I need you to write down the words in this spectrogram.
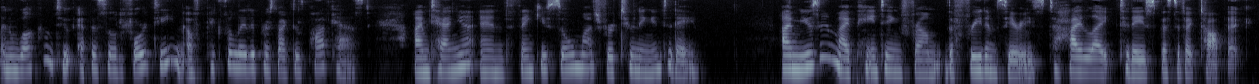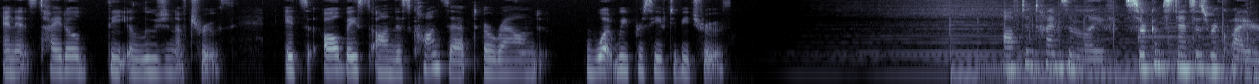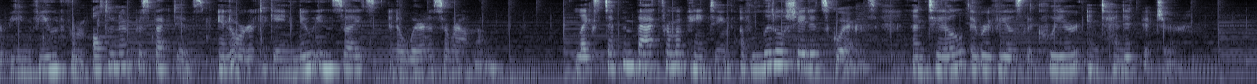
And welcome to episode 14 of Pixelated Perspectives podcast. I'm Tanya, and thank you so much for tuning in today. I'm using my painting from the Freedom series to highlight today's specific topic, and it's titled The Illusion of Truth. It's all based on this concept around what we perceive to be truth. Oftentimes in life, circumstances require being viewed from alternate perspectives in order to gain new insights and awareness around them. Like stepping back from a painting of little shaded squares until it reveals the clear intended picture.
